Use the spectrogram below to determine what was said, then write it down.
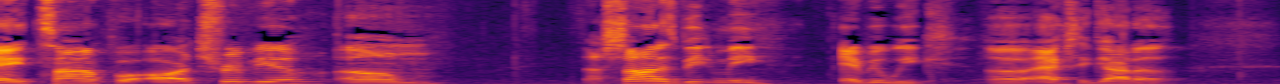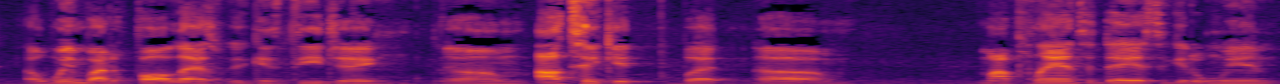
Okay, time for our trivia. Um, now Sean has beaten me every week. Uh, I actually got a a win by default last week against DJ. Um, I'll take it, but um, my plan today is to get a win.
